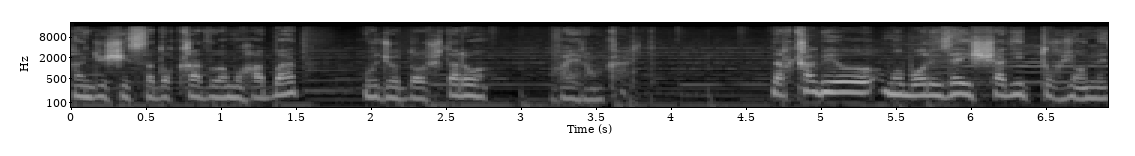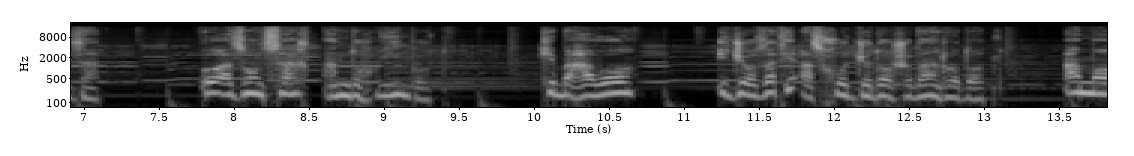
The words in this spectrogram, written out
санҷиши садоқат ва муҳаббат вуҷуд доштаро вайрон кард. Дар қалби ӯ муборизаи шадид туғён мезад. Ӯ аз он сахт андӯҳгин буд ки ба ҳаво иҷозати аз худ ҷудо шуданро дод. Аммо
